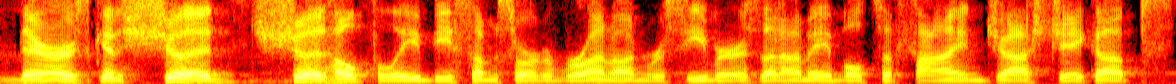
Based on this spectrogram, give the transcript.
there's going to should should hopefully be some sort of run on receivers that I'm able to find Josh Jacobs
